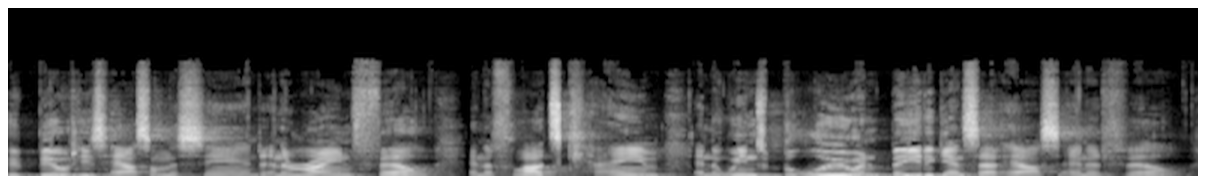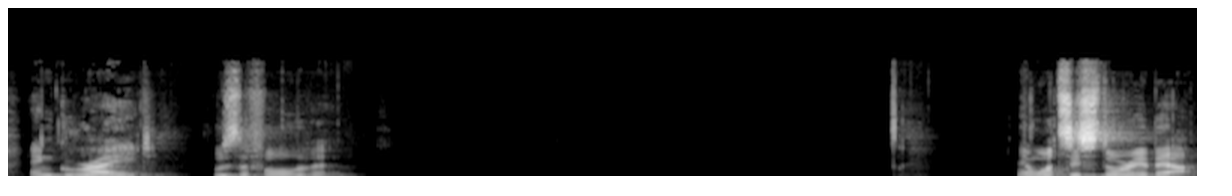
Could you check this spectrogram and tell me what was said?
who built his house on the sand, and the rain fell, and the floods came, and the winds blew and beat against that house, and it fell, and great was the fall of it. Now, what's this story about?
